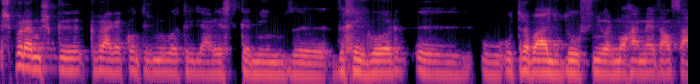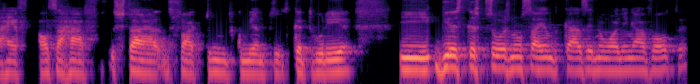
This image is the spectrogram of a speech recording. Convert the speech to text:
esperamos que, que, Braga continue a trilhar este caminho de, de rigor. Eh, o, o, trabalho do senhor Mohamed Al-Sahaf Al está, de facto, um documento de categoria e, desde que as pessoas não saiam de casa e não olhem à volta,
